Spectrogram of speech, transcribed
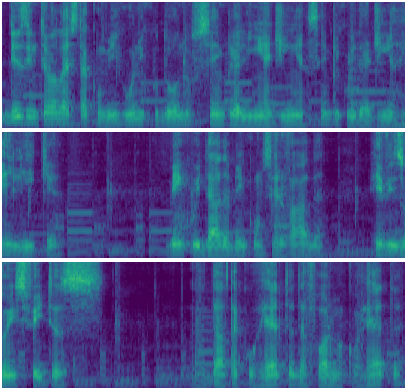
Desde então ela está comigo, único dono, sempre alinhadinha, sempre cuidadinha, relíquia, bem cuidada, bem conservada, revisões feitas na data correta, da forma correta.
